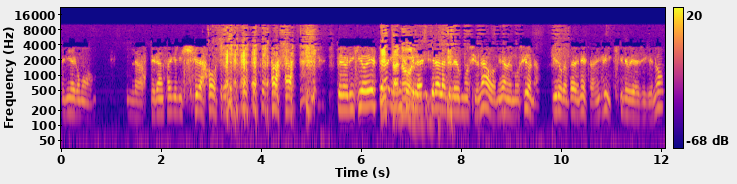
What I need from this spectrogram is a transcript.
tenía como la esperanza que eligiera otra. pero eligió esta, y dijo que, era la que le emocionaba. Mira, me emociona. Quiero cantar en esta. ¿Y qué le voy a decir que no?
